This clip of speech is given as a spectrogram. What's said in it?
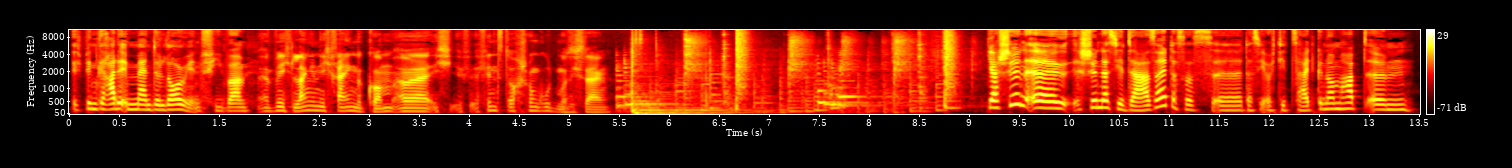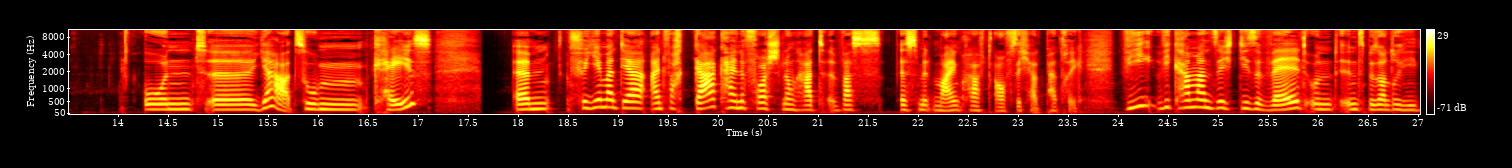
ich bin gerade im Mandalorian-Fieber. Da bin ich lange nicht reingekommen, aber ich finde es doch schon gut, muss ich sagen. Ja, schön, äh, schön, dass ihr da seid, dass, das, äh, dass ihr euch die Zeit genommen habt. Ähm, und äh, ja, zum Case. Ähm, für jemand, der einfach gar keine Vorstellung hat, was es mit Minecraft auf sich hat, Patrick, wie, wie kann man sich diese Welt und insbesondere die,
